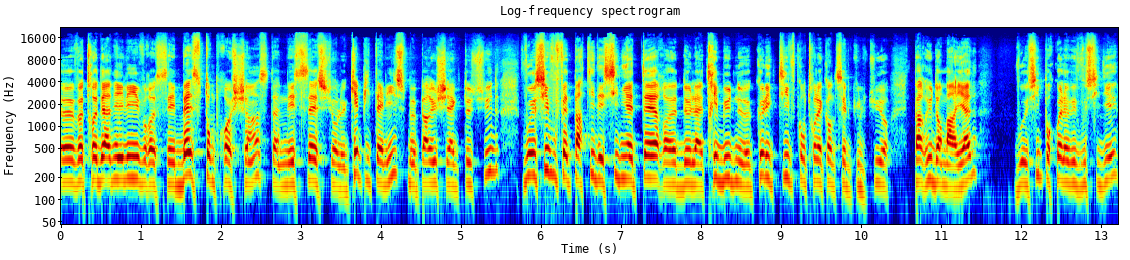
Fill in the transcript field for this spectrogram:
Euh, votre dernier livre, c'est Baisse ton prochain, c'est un essai sur le capitalisme paru chez Actes Sud. Vous aussi, vous faites partie des signataires euh, de la tribune collective contre la cancel culture paru dans Marianne. Vous aussi, pourquoi l'avez-vous signé?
